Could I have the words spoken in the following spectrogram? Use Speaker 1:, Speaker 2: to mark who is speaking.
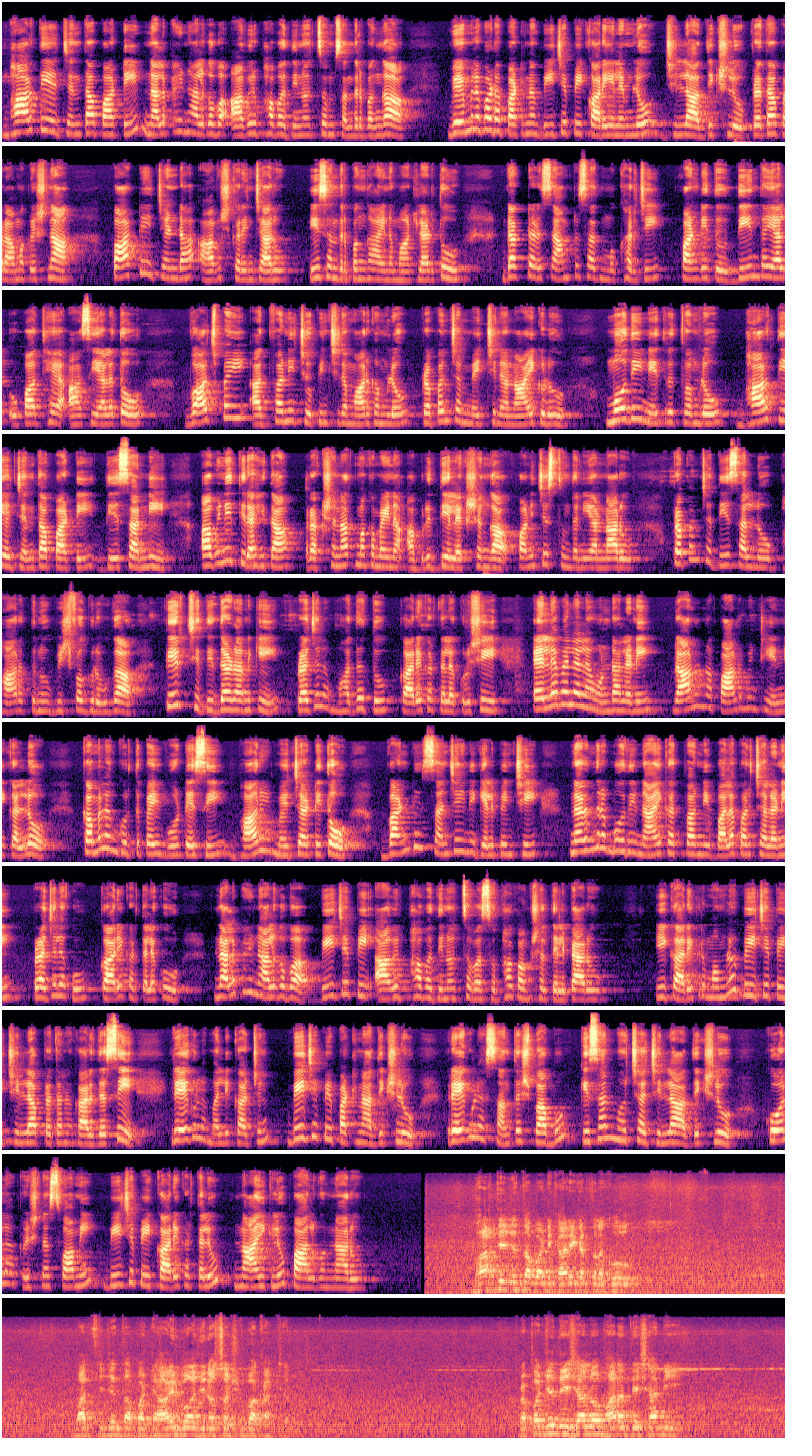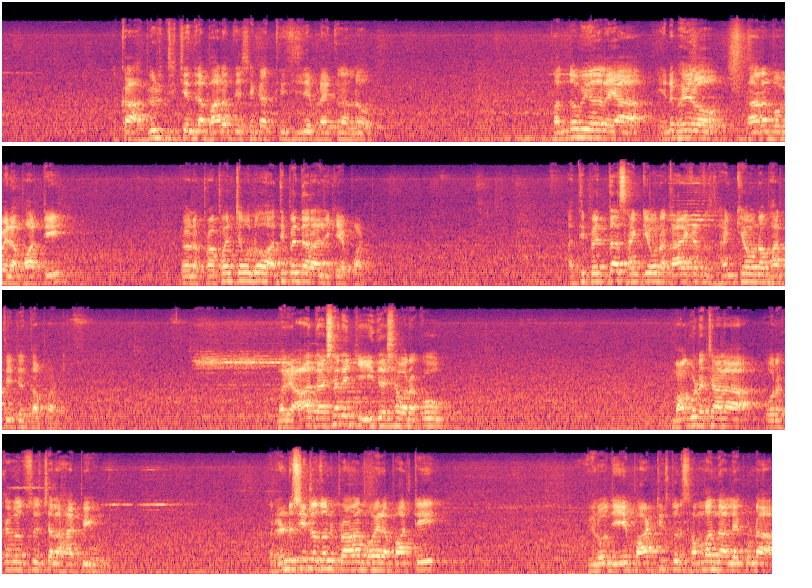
Speaker 1: భారతీయ Janata party నలభై నాలుగవ ఆవిర్భావ దినోత్సవం సందర్భంగా వేములవాడ పట్టణ బీజేపీ కార్యాలయంలో జిల్లా అధ్యక్షులు ప్రతాప్ రామకృష్ణ పార్టీ జెండా ఆవిష్కరించారు. ఈ సందర్భంగా ఆయన మాట్లాడుతూ డాక్టర్ శ్యాంప్రసాద్ ముఖర్జీ పండిత్ దీన్ దయాళ్ ఉపాధ్యాయ ఆశయాలతో వాజ్పేయి అద్వానీ చూపించిన మార్గంలో ప్రపంచం మెచ్చిన నాయకుడు మోదీ నేతృత్వంలో భారతీయ జనతా పార్టీ దేశాన్ని అవినీతి రహిత రక్షణాత్మకమైన అభివృద్ధి లక్ష్యంగా పనిచేస్తుందని అన్నారు. ప్రపంచ దేశాల్లో భారత్ను విశ్వగురువుగా తీర్చిదిద్దడానికి ప్రజల మద్దతు కార్యకర్తల కృషి ఎల్లవెల్లలా ఉండాలని రానున్న పార్లమెంటు ఎన్నికల్లో కమలం గుర్తుపై ఓటేసి భారీ మెజార్టీతో బండి సంజయ్ని గెలిపించి నరేంద్ర మోదీ నాయకత్వాన్ని బలపరచాలని ప్రజలకు కార్యకర్తలకు నలభై నాలుగవ బీజేపీ ఆవిర్భావ దినోత్సవ శుభాకాంక్షలు తెలిపారు. ఈ కార్యక్రమంలో బీజేపీ జిల్లా ప్రధాన కార్యదర్శి రేగుల మల్లికార్జున్ బీజేపీ పట్టణ అధ్యక్షులు రేగుల సంతోష్ బాబు కిసాన్ మోర్చా జిల్లా అధ్యక్షులు కోలా కృష్ణస్వామి బీజేపీ కార్యకర్తలు నాయకులు పాల్గొన్నారు.
Speaker 2: భారతీయ జనతా పార్టీ కార్యకర్తలకు భారతీయ జనతా పార్టీ ఆవిర్భావ దినోత్సవ శుభాకాంక్షలు. ప్రపంచ దేశాల్లో భారతదేశాన్ని ఒక అభివృద్ధి చెందిన భారతదేశంగా తీర్చిదే ప్రయత్నంలో పంతొమ్మిది వందల ఎనభైలో ప్రారంభమైన పార్టీ ఇవాళ ప్రపంచంలో అతిపెద్ద రాజకీయ పార్టీ. అతిపెద్ద సంఖ్య ఉన్న కార్యకర్తల సంఖ్య ఉన్న భారతీయ జనతా పార్టీ. మరి ఆ దశ నుంచి ఈ దశ వరకు మాకు కూడా చాలా ఓ రకంగా చూస్తే చాలా హ్యాపీగా ఉంది. రెండు సీట్లతో ప్రారంభమైన పార్టీ ఈరోజు ఏ పార్టీతో సంబంధాలు లేకుండా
